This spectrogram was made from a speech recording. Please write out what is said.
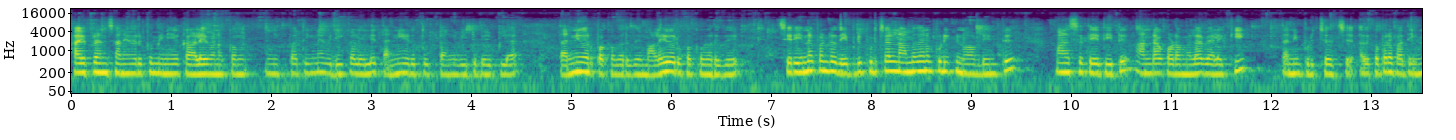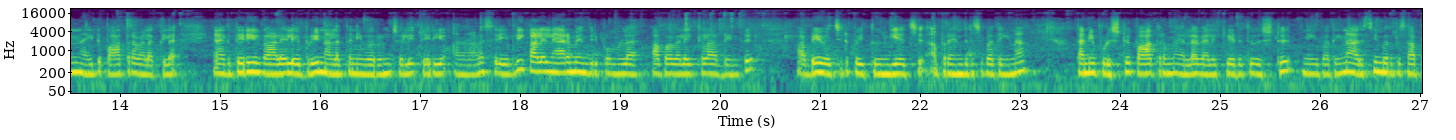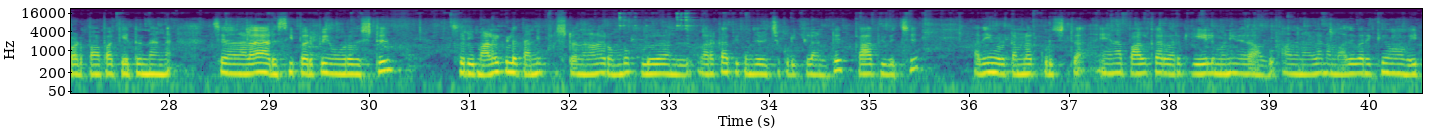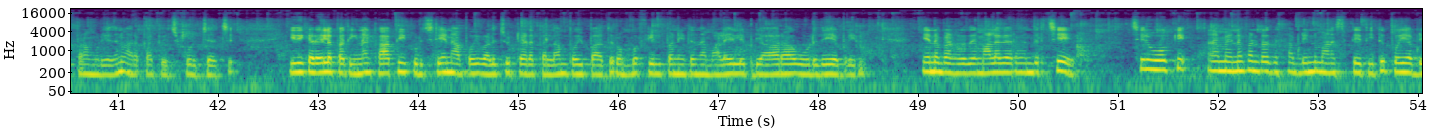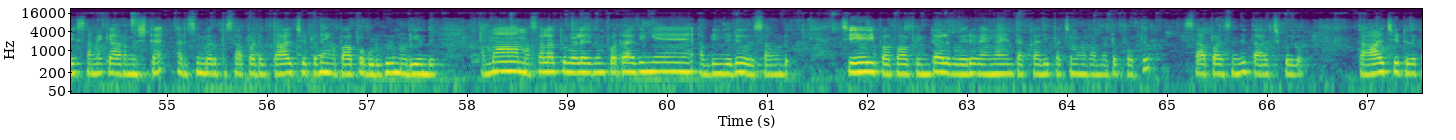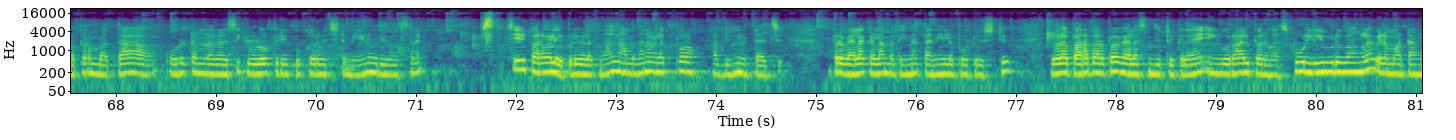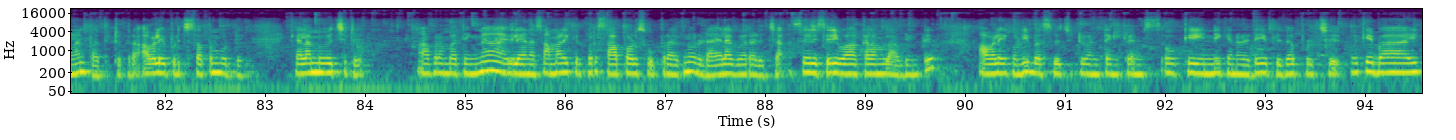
Hi friends அனைவருக்கும் இனிய காலை வணக்கம். இன்றைக்கி பார்த்தீங்கன்னா விடிகாலையிலே தண்ணி எடுத்து விட்டாங்க வீட்டு பைப்பில். தண்ணி ஒரு பக்கம் வருது மழை ஒரு பக்கம் வருது. சரி என்ன பண்ணுறது எப்படி பிடிச்சாலும் நாம தானே பிடிக்கணும் அப்படின்ட்டு மனசை தேத்திட்டு அண்டா குடமெல்லாம் விளக்கி தண்ணி பிடிச்சாச்சு. அதுக்கப்புறம் பார்த்தீங்கன்னா நைட்டு பாத்திரம் விளக்கல. எனக்கு தெரியும் காலையில் எப்படி நல்ல தண்ணி வரும்னு சொல்லி தெரியும். அதனால் சரி எப்படி காலையில் நேரமே எழுந்திரிப்போம்ல அப்போ விளைக்கலாம் அப்படின்ட்டு அப்படியே வச்சுட்டு போய் தூங்கியாச்சு. அப்புறம் எழுந்திரிச்சு பார்த்தீங்கன்னா தண்ணி பிடிச்சிட்டு பாத்திரமும் எல்லாம் விளக்கி எடுத்து வச்சுட்டு இன்றைக்கி பார்த்தீங்கன்னா அரிசி பருப்பு சாப்பாடு பாப்பா கேட்டிருந்தாங்க. சரி அதனால தான் அரிசி பருப்பையும் ஊற வச்சுட்டு சரி மலைக்குள்ளே தண்ணி பிடிச்சிட்டு வந்தனால ரொம்ப குளிராக இருந்தது. வர காப்பி கொஞ்சம் வச்சு குடிக்கலான்ட்டு காப்பி வச்சு அதையும் ஒரு டம்ளர் குடிச்சிட்டேன். ஏன்னா பால்கார் வரைக்கும் ஏழு மணி வேறு ஆகும். அதனால் நம்ம அது வரைக்கும் வெயிட் பண்ண முடியாதுன்னு வர காப்பி வச்சு குடிச்சாச்சு. இதுக்கடையில் பார்த்தீங்கன்னா காப்பி குடிச்சிட்டே நான் போய் வலிச்சு விட்ட இடத்தெல்லாம் போய் பார்த்து ரொம்ப ஃபீல் பண்ணிட்டு இருந்தேன். மலையில் இப்படி ஆறாக ஓடுதே அப்படின்னு. என்ன பண்ணுறது மழை வேறு வந்துருச்சே. சரி ஓகே. நம்ம என்ன பண்ணுறது அப்படின்னு மனசு தேத்திட்டு போய் அப்படியே சமைக்க ஆரம்பிச்சிட்டேன். அரிசி பருப்பு சாப்பாட்டுக்கு தாளிச்சு விட்டோன்னே எங்கள் பாப்பா குடுக்குன்னு நொடி வந்து அம்மா மசாலா தூளெல்லாம் எதுவும் போடுறாதீங்க அப்படின்னு சொல்லி ஒரு சவுண்டு. சரி பாப்பா அப்படின்ட்டு அவளுக்கு வெறும் வெங்காயம் தக்காளி பச்சை மிளகாய் மட்டும் போட்டு சாப்பாடு செஞ்சு தாளிச்சு கொடுக்கும் தாளிச்சு விட்டதுக்கப்புறம் பார்த்தா ஒரு டம்ளர் அரிசிக்கு இவ்வளோ பெரிய குக்கர் வச்சுட்டுமேனு ஒரு யோசனை. சரி பரவாயில்ல எப்படி விளக்குனாலும் நம்ம தானே விளக்க போகிறோம் அப்படின்னு விட்டாச்சு. அப்புறம் விளக்கெல்லாம் பார்த்திங்கன்னா தண்ணியில் போட்டு வச்சுட்டு இவ்வளோ பரபரப்பாக வேலை செஞ்சுட்ருக்கிறேன் இங்கே ஒரு ஆள் பாருங்கள் ஸ்கூல் லீவ் விடுவாங்களா விட மாட்டாங்களான்னு பார்த்துட்ருக்குறேன் அவளை பிடிச்சி சத்தம் போட்டு கிளம்ப வச்சுட்டு அப்புறம் பார்த்திங்கன்னா இதில் என்னை சமாளிக்கிறப்ப சாப்பாடு சூப்பராக இருக்குன்னு ஒரு டயலாக் வேறு அடித்தா சரி சரி வா கிளம்பலாம் அப்படின்ட்டு அவளே கொண்டு பஸ் வச்சுட்டு வந்துட்டேன் ஃப்ரெண்ட்ஸ் ஓகே இன்றைக்கி என்னோடய டே இப்படி தான் போச்சு. Okay bye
